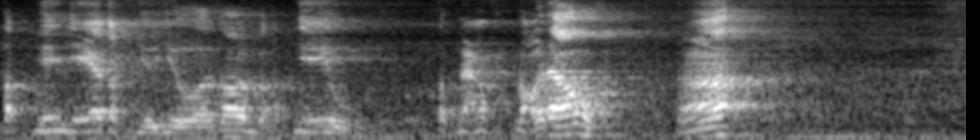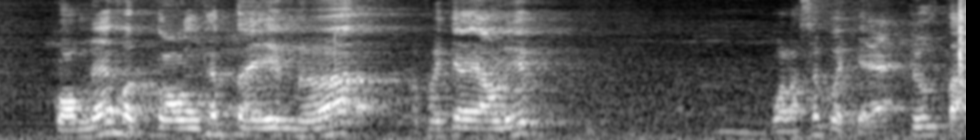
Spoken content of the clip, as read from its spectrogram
tập nhẹ nhẹ tập vừa vừa thôi mà tập nhiều. Tập nặng tập nổi đâu. Đó. Còn nếu mà còn thêm tiền nữa là phải chơi ao liếp hoặc là sức và chạc trước tập.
